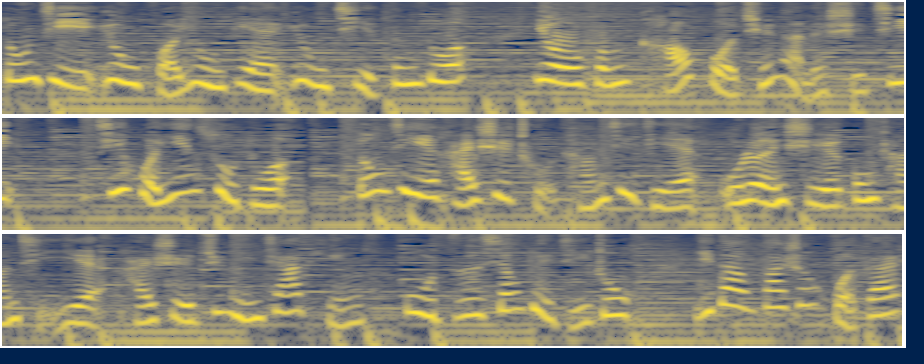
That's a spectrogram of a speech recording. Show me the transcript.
冬季用火用电用气增多，又逢烤火取暖的时期，起火因素多。冬季还是储藏季节，无论是工厂企业还是居民家庭，物资相对集中，一旦发生火灾，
